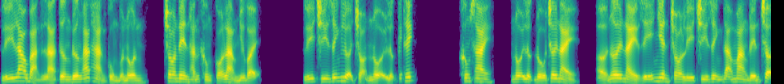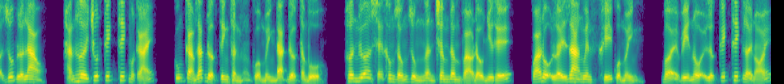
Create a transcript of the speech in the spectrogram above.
lý lao bản là tương đương ác hẳn cùng buồn nôn, cho nên hắn không có làm như vậy. Lý trí dĩnh lựa chọn nội lực kích thích. Không sai, nội lực đồ chơi này ở nơi này dĩ nhiên cho lý trí dĩnh đã mang đến trợ giúp lớn lao, hắn hơi chút kích thích một cái, cũng cảm giác được tinh thần của mình đạt được tầm bổ, hơn nữa sẽ không giống dùng ngân châm đâm vào đầu như thế, quá độ lấy ra nguyên khí của mình, bởi vì nội lực kích thích lời nói,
